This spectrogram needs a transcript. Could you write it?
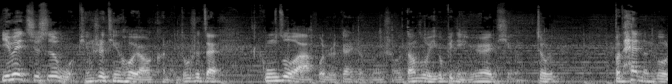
因为其实我平时听后摇可能都是在工作啊或者干什么的时候当做一个背景音乐听，就不太能够。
